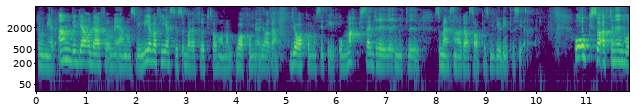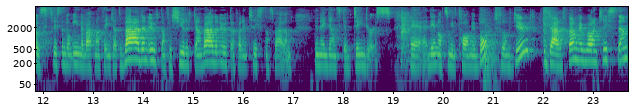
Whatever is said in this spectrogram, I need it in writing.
de är mer andliga och därför om jag är någon som vill leva för Jesus och bära frukt för honom, vad kommer jag göra? Jag kommer att se till att maxa grejer i mitt liv som är sådana där saker som Gud är intresserad av. Och också att kaninhålskristendom innebär att man tänker att världen utanför kyrkan, världen utanför den kristna sfären, den är ganska dangerous. Eh, det är något som vill ta mig bort från Gud och därför, om jag vill vara en kristen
